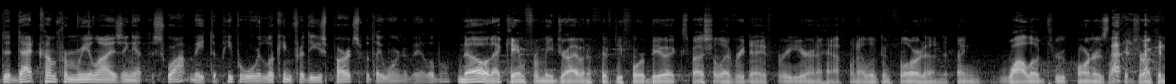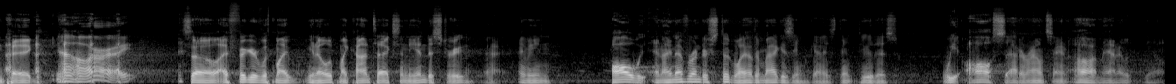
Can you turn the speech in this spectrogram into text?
did that come from realizing at the swap meet that people were looking for these parts, but they weren't available? No, that came from me driving a 54 Buick Special every day for a year and a half when I lived in Florida, and the thing wallowed through corners like a drunken pig. Oh, all right. So I figured with my, you know, with my contacts in the industry, I- mean, all we, and I never understood why other magazine guys didn't do this. We all sat around saying, "Oh man, I, you know,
